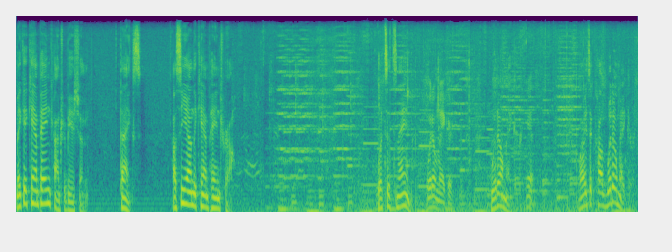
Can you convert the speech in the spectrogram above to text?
Make a campaign contribution. Thanks. I'll see you on the campaign trail. What's its name? Widowmaker. Widowmaker. Yeah. Why is it called Widowmaker?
